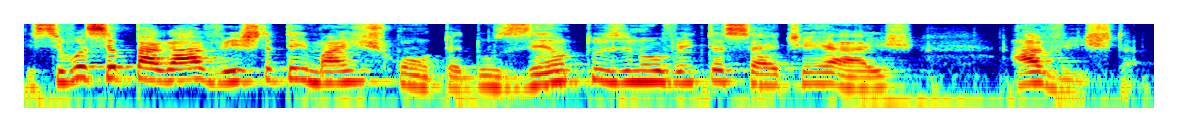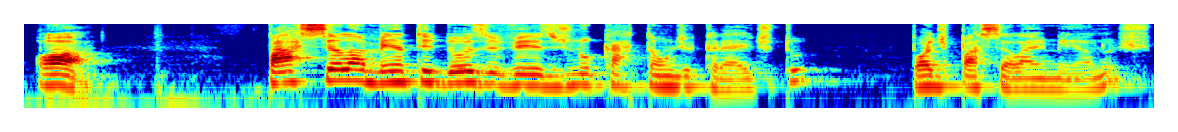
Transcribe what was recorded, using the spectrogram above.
E se você pagar à vista, tem mais desconto, é 297 reais à vista. Ó, Parcelamento em 12 vezes no cartão de crédito, pode parcelar em menos.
